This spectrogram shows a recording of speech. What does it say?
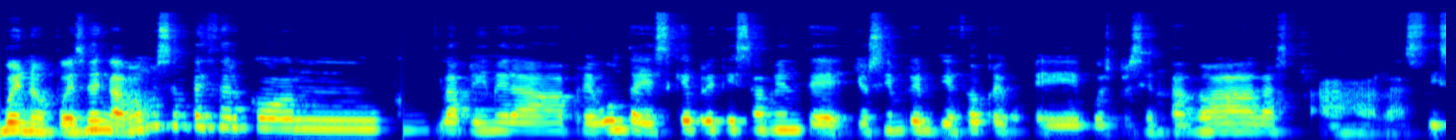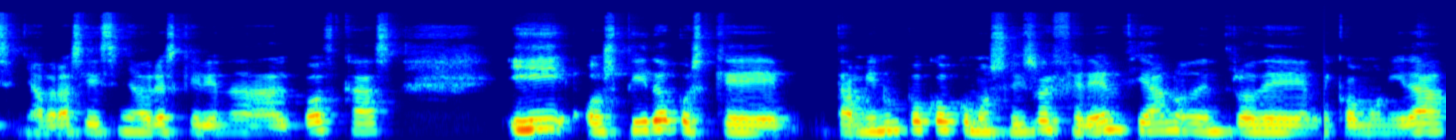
Bueno, pues venga, vamos a empezar con la primera pregunta y es que precisamente yo siempre empiezo eh, pues presentando a las, a las, diseñadoras y diseñadores que vienen al podcast y os pido pues que también un poco como sois referencia ¿no? dentro de mi comunidad,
